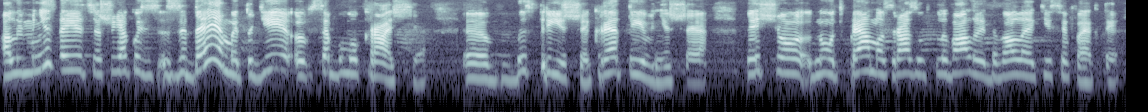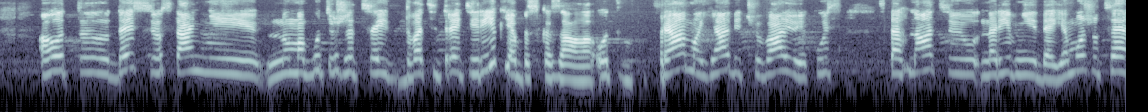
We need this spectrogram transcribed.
але мені здається, що якось з ідеями тоді е, все було краще, е, бистріше, креативніше, те, що ну от прямо зразу впливало і давало якісь ефекти. А от десь останні, ну мабуть, уже цей 23-й рік, я би сказала, от прямо я відчуваю якусь стагнацію на рівні ідей. Я можу це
